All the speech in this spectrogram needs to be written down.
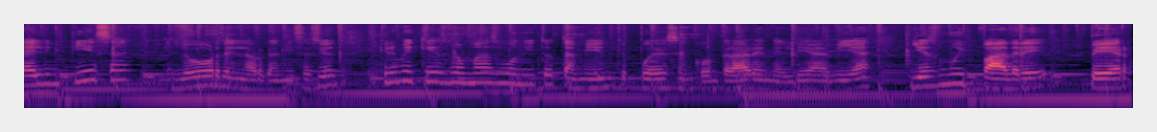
La limpieza, el orden, la organización, créeme que es lo más bonito también que puedes encontrar en el día a día y es muy padre ver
